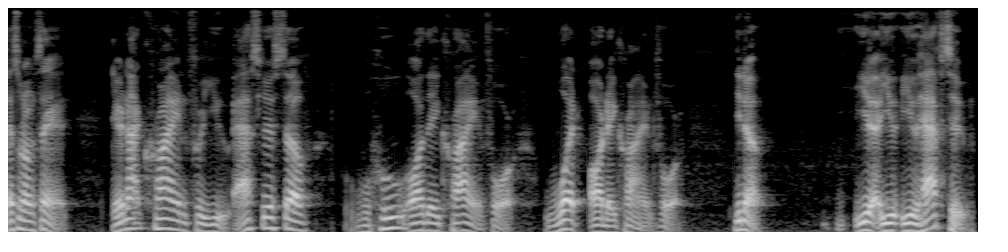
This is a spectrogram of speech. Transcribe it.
That's what I'm saying. They're not crying for you. Ask yourself, who are they crying for? What are they crying for? You know, yeah, you, you have to.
